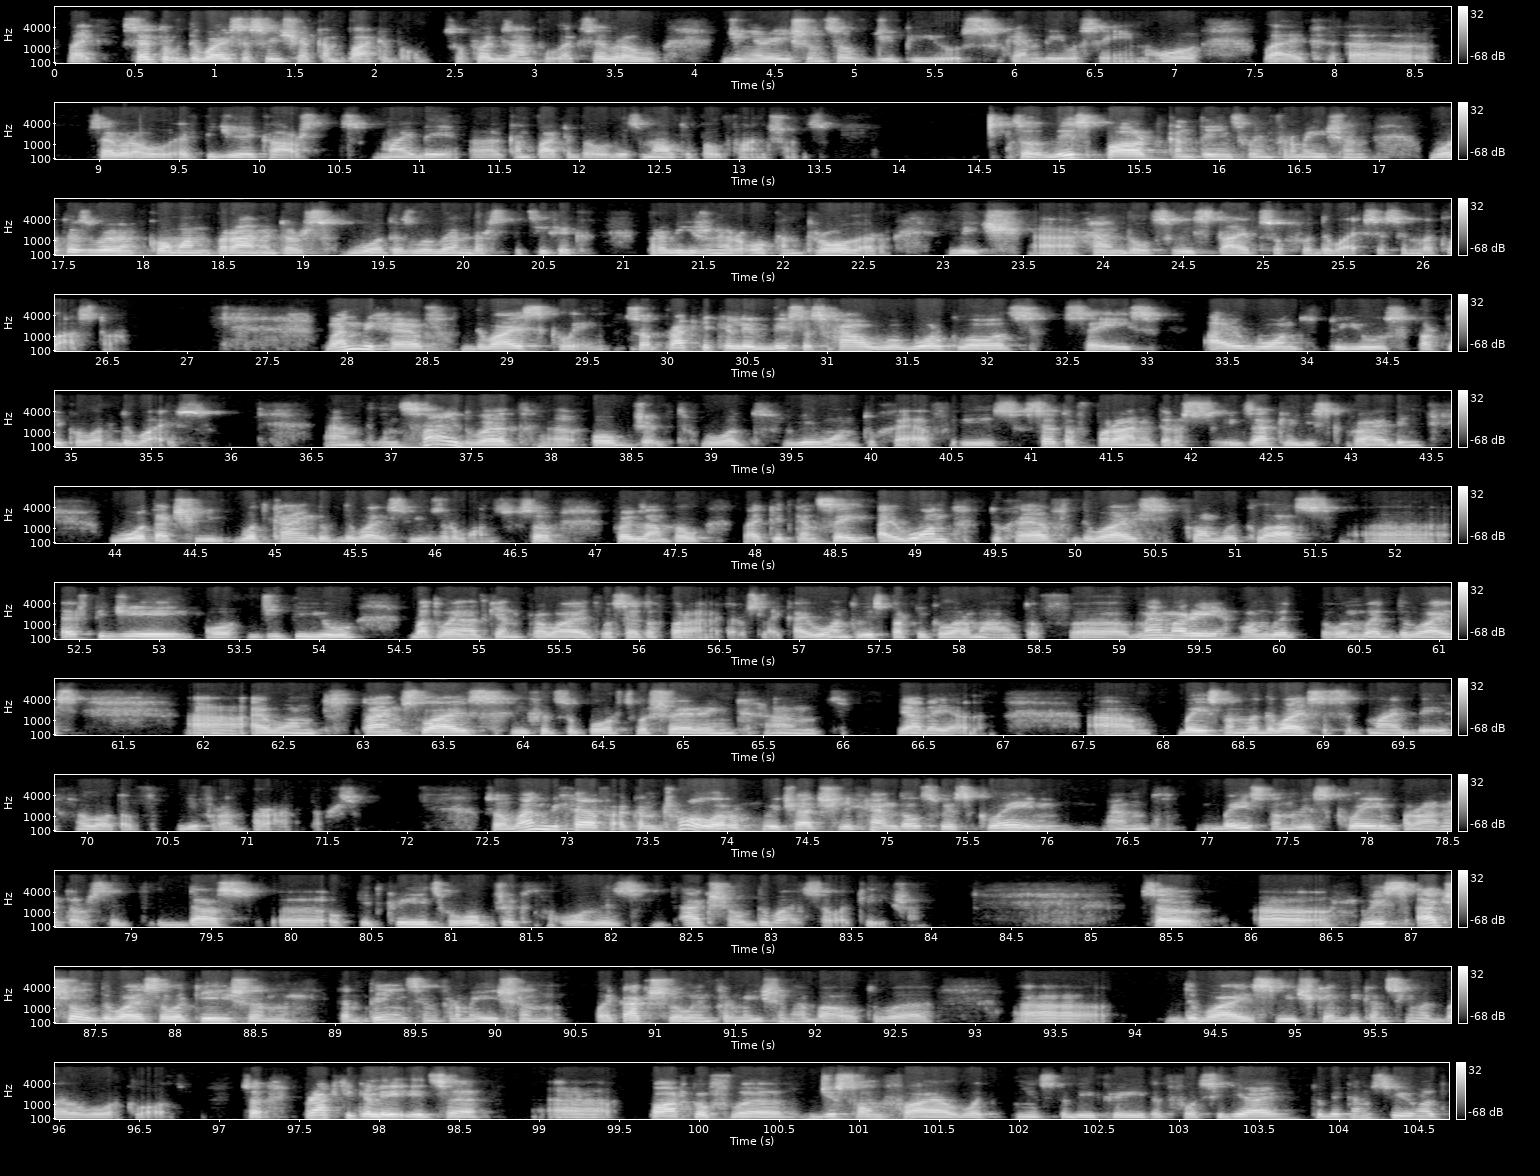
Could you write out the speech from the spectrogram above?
like set of devices which are compatible. So for example, like several generations of GPUs can be the same, or like uh, several FPGA cards might be uh, compatible with multiple functions. So this part contains the information, what is the common parameters, what is the vendor specific provisioner or controller, which uh, handles these types of devices in the cluster. When we have device claim, so practically this is how the workloads says, I want to use particular device. And inside that uh, object, what we want to have is set of parameters exactly describing what actually, what kind of device user wants. So for example, like it can say, I want to have device from the class uh, FPGA or GPU, but when it can provide a set of parameters, like I want this particular amount of uh, memory on that, on that device. Uh, I want time slice if it supports the sharing and yada yada. Um, based on the devices, it might be a lot of different parameters. So when we have a controller which actually handles this claim and based on this claim parameters, it does, uh, it creates an object or this actual device allocation. So uh, this actual device allocation contains information, like actual information about the uh, device which can be consumed by the workload. So practically it's a, a part of a JSON file what needs to be created for CDI to be consumed,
